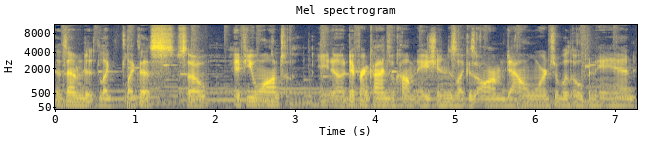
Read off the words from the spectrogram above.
them to, like like this. So if you want, you know, different kinds of combinations, like his arm downwards with open hand,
